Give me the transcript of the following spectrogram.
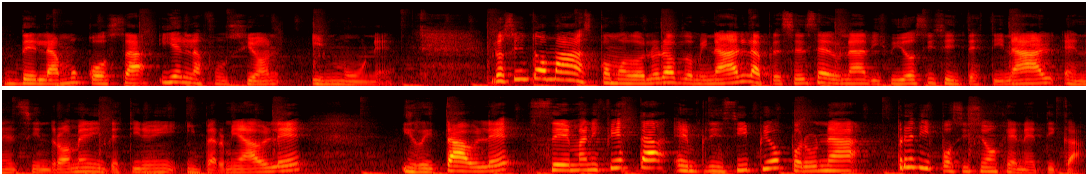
de la mucosa y en la función inmune. Los síntomas como dolor abdominal, la presencia de una disbiosis intestinal en el síndrome de intestino impermeable, irritable, se manifiesta en principio por una predisposición genética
